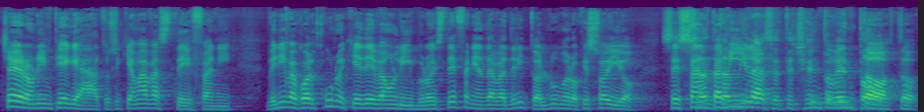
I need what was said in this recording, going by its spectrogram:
C'era un impiegato, si chiamava Stefani, veniva qualcuno e chiedeva un libro e Stefani andava dritto al numero, che so io, 60.728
